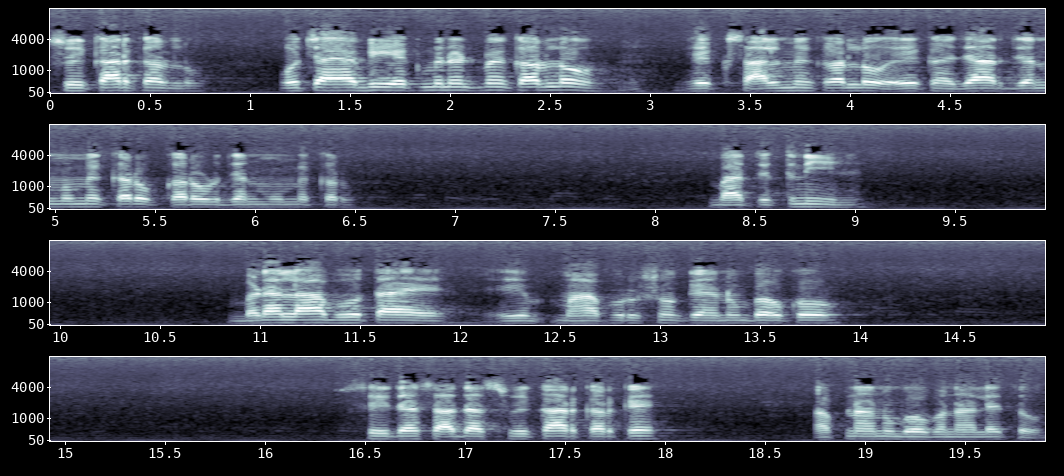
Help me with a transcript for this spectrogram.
स्वीकार कर लो। वो चाहे अभी एक मिनट में कर लो, एक साल में कर लो, एक हज़ार जन्मों में करो, करोड़ जन्मों में करो। बात इतनी है। बड़ा लाभ होता है ये महापुरुषों के अनुभव को सीधा साधा स्वीकार करके अपना अनुभव बना ले तो।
